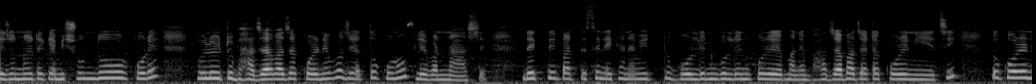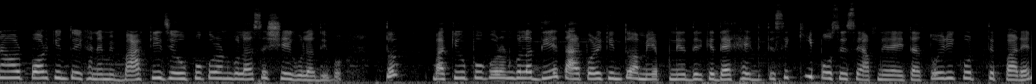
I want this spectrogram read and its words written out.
এই জন্য এটাকে আমি সুন্দর করে হলো একটু ভাজা ভাজা করে নেব যাতে কোনো ফ্লেভার না আসে। দেখতেই পারতেছেন, এখানে আমি একটু গোল্ডেন গোল্ডেন করে মানে ভাজা, ভাজাটা করে নিয়েছি। তো করে নেওয়ার পর কিন্তু এখানে আমি বাকি যে উপকরণগুলো আছে সেগুলো দিব। তো বাকি উপকরণগুলো দিয়ে তারপরে কিন্তু আমি আপনাদেরকে দেখাই দিতেছি কি প্রসেসে আপনারা এটা তৈরি করতে পারেন।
